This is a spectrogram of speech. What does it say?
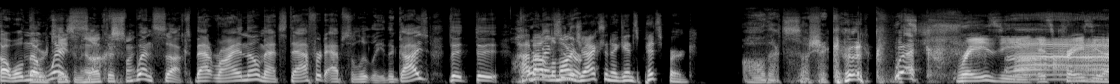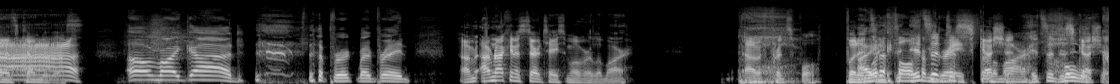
oh well, no, over Wentz Taysom Hill at this sucks. Wentz sucks. Matt Ryan though, Matt Stafford, absolutely. The guys, the the how about Lamar their- Jackson against Pittsburgh? Oh, that's such a good question. Crazy! it's crazy that it's come to ah! this. Oh my god, that broke my brain. I'm I'm not gonna start Taysom over Lamar out of oh. principle, but I- it's, What a fall it's from a grace for discussion. Lamar. It's a Holy discussion.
